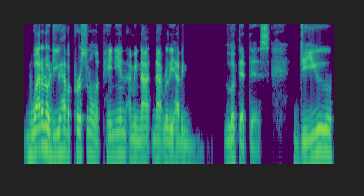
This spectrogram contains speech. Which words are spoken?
well, I don't know. Do you have a personal opinion? I mean, not not really having looked at this. Do you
